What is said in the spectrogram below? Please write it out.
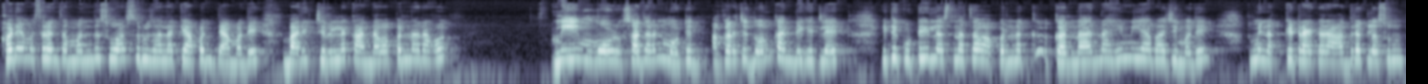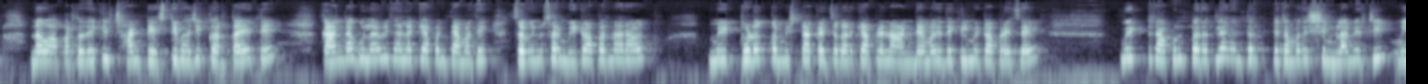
खडे मसाल्यांचा मंद सुवास सुरू झाला की आपण त्यामध्ये बारीक चिरलेला कांदा वापरणार आहोत. मी मो साधारण मोठे आकाराचे दोन कांदे घेतले आहेत. इथे कुठेही लसणाचा वापर न क- करणार नाही मी या भाजीमध्ये. तुम्ही नक्की ट्राय करा. अद्रक लसूण न वापरता देखील छान टेस्टी भाजी करता येते. कांदा गुलाबी झाला की आपण त्यामध्ये चवीनुसार मीठ वापरणार आहोत. मीठ थोडं कमीच टाकायचं कारण की आपल्याला अंड्यामध्ये देखील मीठ वापरायचं आहे मीठ टाकून परतल्यानंतर त्याच्यामध्ये शिमला मिरची मी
